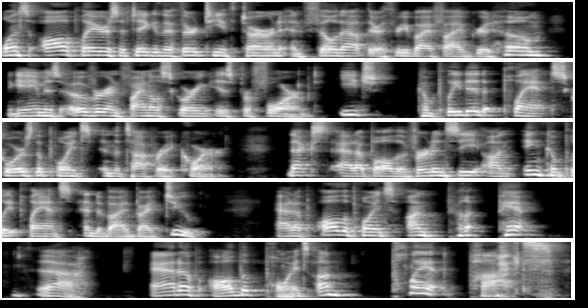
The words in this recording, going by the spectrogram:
Once all players have taken their 13th turn and filled out their 3x5 grid home, the game is over and final scoring is performed. Each completed plant scores the points in the top right corner. Next, add up all the verdancy on incomplete plants and divide by two. Add up all the points on p- ah, add up all the points on plant pots.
